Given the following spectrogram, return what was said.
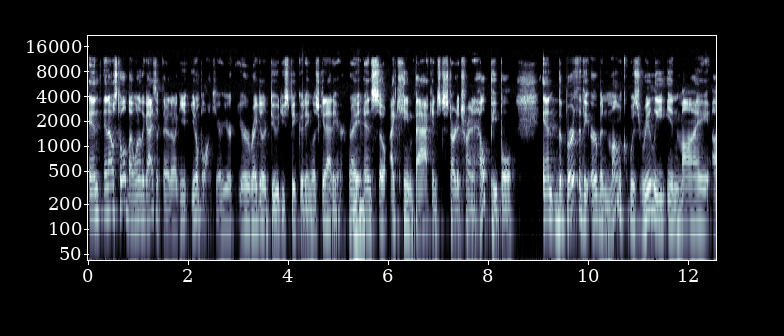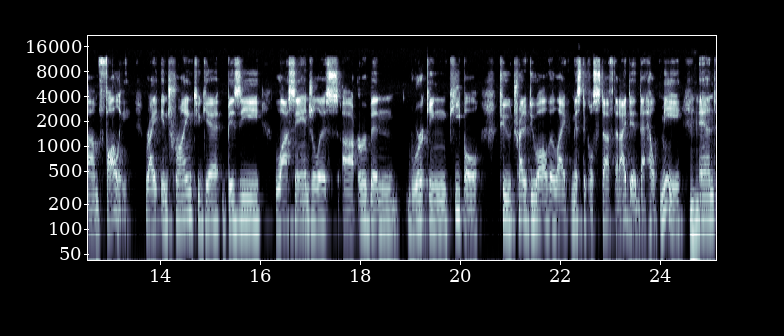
And and I was told by one of the guys up there, they're like, you, you don't belong here. You're you're a regular dude. You speak good English. Get out of here, right? And so I came back and started trying to help people. And the birth of the urban monk was really in my um, folly, right? In trying to get busy Los Angeles uh, urban working people to try to do all the like mystical stuff that I did that helped me. And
